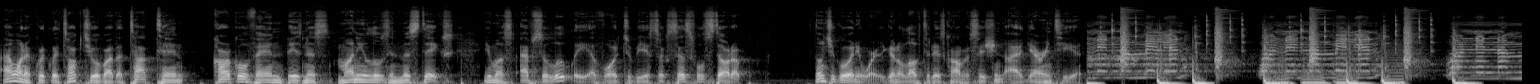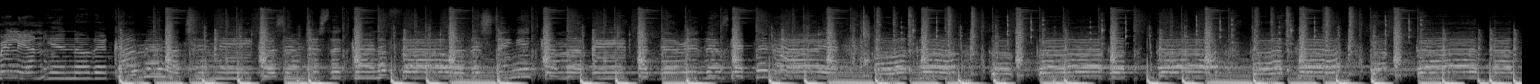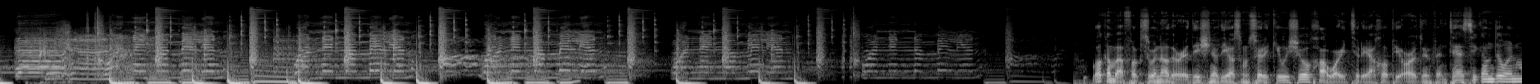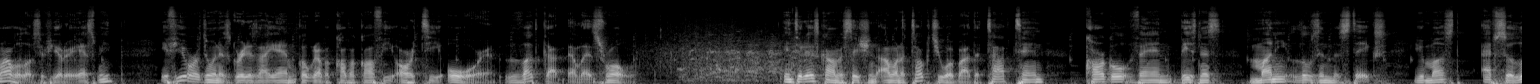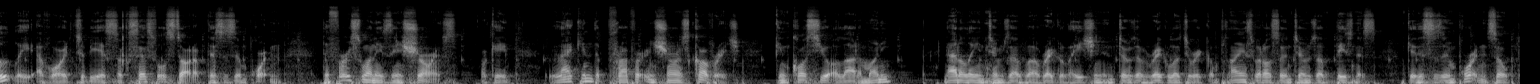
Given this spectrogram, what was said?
I want to quickly talk to you about the top 10 cargo van business money losing mistakes you must absolutely avoid to be a successful startup. Don't you go anywhere. You're going to love today's conversation, I guarantee it. Welcome back, folks, to another edition of the Awesome S'witty Kiwi Show. How are you today? I hope you are doing fantastic. I'm doing marvelous. If you were to ask me, if you are doing as great as I am, go grab a cup of coffee or tea or vodka and let's roll. In today's conversation, I want to talk to you about the top 10 cargo van business money losing mistakes you must absolutely avoid to be a successful startup. This is important. The first one is insurance. Okay, lacking the proper insurance coverage can cost you a lot of money not only in terms of uh, regulation, in terms of regulatory compliance, but also in terms of business. Okay, this is important. So,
